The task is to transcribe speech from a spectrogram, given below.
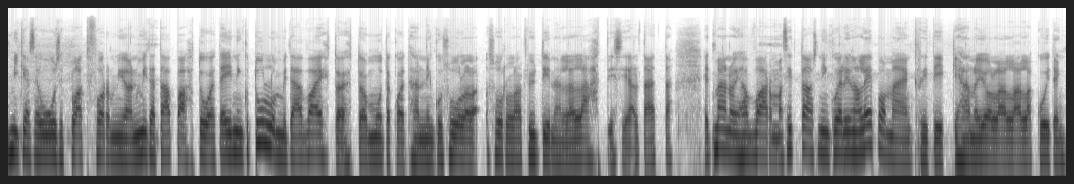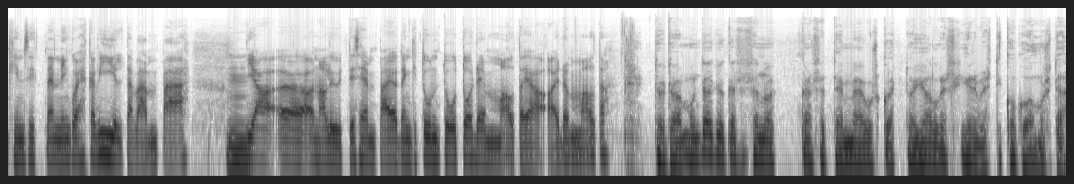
mikä se uusi platformi on, mitä tapahtuu. Että ei niinku tullut mitään vaihtoehtoa muuta kuin, että hän niinku suurella, suurella rytinällä lähti sieltä. Että, että mä en ole ihan varma. Sitten taas niinku Elina Lepomäen kritiikki, hän on jollain lailla kuitenkin sitten niinku ehkä viiltävämpää mm. ja ö, analyyttisempää, jotenkin tuntuu todemmalta ja aidommalta. Tota, mun täytyy sanoa kanssa, että en mä usko, että tuo Jalles hirveästi kokoomusta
